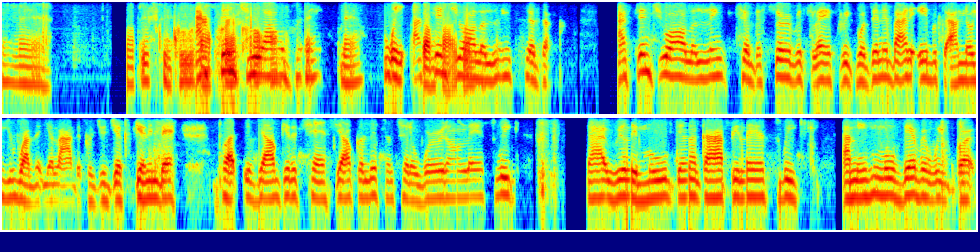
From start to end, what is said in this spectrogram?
Amen. Well, this concludes I our sent you all Okay, ma'am. Wait, I I'm sent sorry, you all a link to the. I sent you all a link to the service last week. Was anybody able to? I know you wasn't, Yolanda, because you're just getting back. But if y'all get a chance, y'all could listen to the word on last week. God really moved in Agape last week. I mean, He moved every week, but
